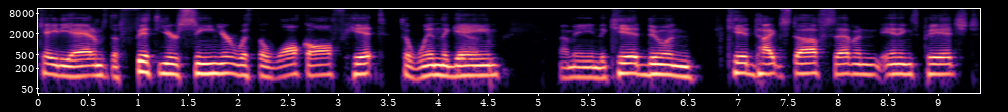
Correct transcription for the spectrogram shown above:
Katie Adams, the fifth year senior with the walk off hit to win the game. Yeah. I mean, the kid doing kid type stuff, seven innings pitched,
